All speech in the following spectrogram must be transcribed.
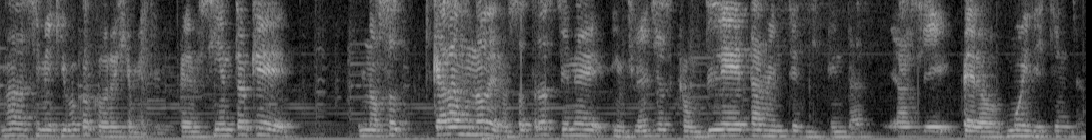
no, si me equivoco, corrígeme, pero siento que nosotros, cada uno de nosotros tiene influencias completamente distintas, así, pero muy distintas.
